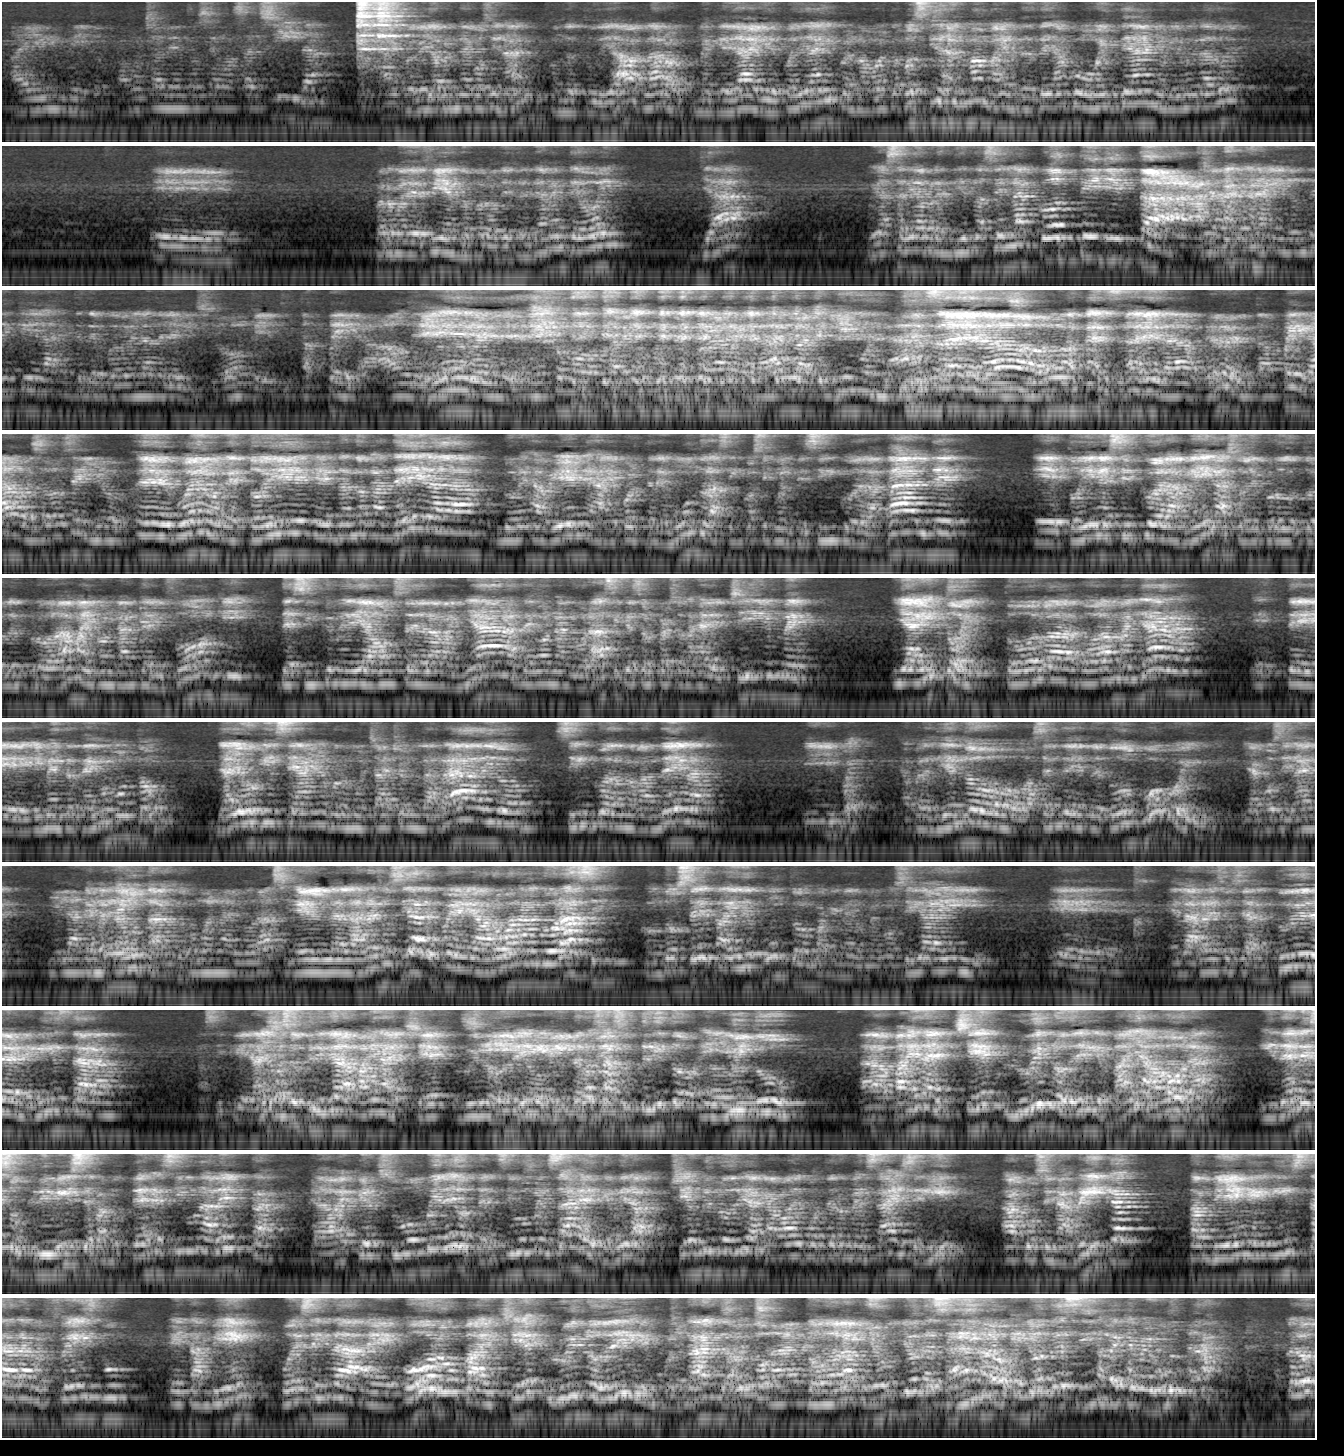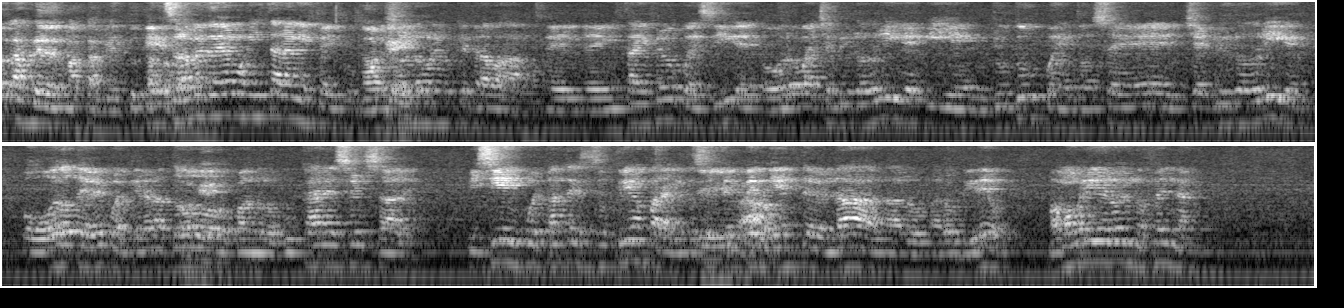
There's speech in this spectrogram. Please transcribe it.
Ahí mismito. Vamos a echarle entonces más salsita. Ahí fue que yo aprendí a cocinar cuando estudiaba, claro, me quedé ahí. Después de ahí, pues no he vuelto a cocinar más, imagínate, ya como 20 años que yo me gradué. Eh, pero me defiendo, pero definitivamente hoy ya voy a salir aprendiendo a hacer la costillita. ¿Y dónde es que la gente te puede ver en la televisión? Que tú estás pegado. Es como, ¿sabes? Como este programa de radio aquí en Orlando. Exagerado, exagerado. Pero estás pegado, eso lo sé yo. Eh, bueno, estoy eh, dando candela, lunes a viernes, ahí por Telemundo, a las 5.55 de la tarde. Eh, estoy en el Circo de la Mega, soy el productor del programa, ahí con Gantel y Funky, de 5 y media a 11 de la mañana. Tengo a Nalgorazi, que es el personaje de chisme. Y ahí estoy, todas las, mañanas, este, y me entretengo un montón. Ya llevo 15 años con los muchachos en la radio, 5 dando candela, y pues aprendiendo a hacer de, de todo un poco y, y a cocinar. Y en las que me está gustando. Como en Algorazi. En la- las redes sociales, pues arroba Nalgorazi con dos Z ahí de punto para que me, me consiga ahí eh, en las redes sociales, en Twitter, en Instagram. Así que ya yo me suscribí a la página del chef Luis Sí, Rodríguez. Usted no se ha suscrito en. YouTube a la página del chef Luis Rodríguez. Vaya ahora y déle suscribirse para que usted reciba una alerta cada vez que él suba un video, usted reciba un mensaje de que mira, Chef Luis Rodríguez acaba de postear un mensaje y seguir a Cocina Rica, también en Instagram, en Facebook, eh, también puede seguir a eh, Oro by Chef Luis Rodríguez, importante. Toda la- yo- yo te sigo, yo yo- te sigo, es que me gusta. ¿Cuál otras redes más también tú Eh, solamente tenemos Instagram y Facebook, Ok. eso es lo único que trabajamos. El de Instagram y Facebook pues sigue Oro by Chef Luis Rodríguez y en YouTube pues entonces Chef Luis Rodríguez o Oro TV, cualquiera de las dos, cuando lo buscas en el search sale. Y sí es importante que se suscriban para que entonces Sí, estén claro. pendientes ¿verdad? A, los, a los videos. Vamos a abrir el horno, Fernan.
